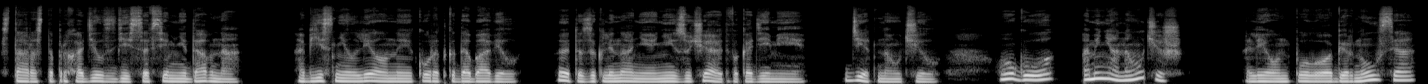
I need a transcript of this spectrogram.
Староста проходил здесь совсем недавно. Объяснил Леон и коротко добавил. Это заклинание не изучают в академии. Дед научил. Ого, а меня научишь? Леон полуобернулся,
